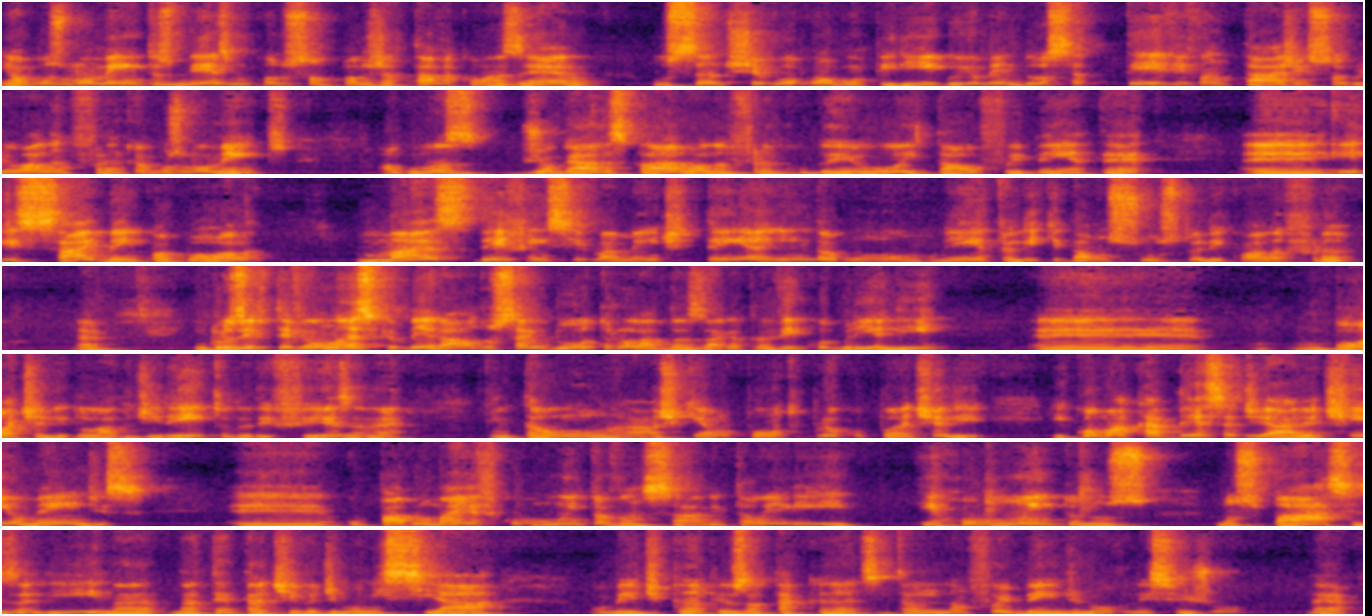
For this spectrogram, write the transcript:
Em alguns momentos, mesmo quando o São Paulo já estava com a zero, o Santos chegou com algum perigo e o Mendonça teve vantagem sobre o Alan Franco em alguns momentos. Algumas jogadas, claro, o Alan Franco ganhou e tal, foi bem até. É, ele sai bem com a bola, mas defensivamente tem ainda algum momento ali que dá um susto ali com o Alan Franco, né? Inclusive, teve um lance que o Beraldo saiu do outro lado da zaga para vir cobrir ali é, um bote ali do lado direito da defesa, né? Então, acho que é um ponto preocupante ali. E como a cabeça de área tinha o Mendes, é, o Pablo Maia ficou muito avançado. Então, ele errou muito nos, nos passes ali, na, na tentativa de municiar o meio de campo e os atacantes. Então, ele não foi bem de novo nesse jogo, né?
